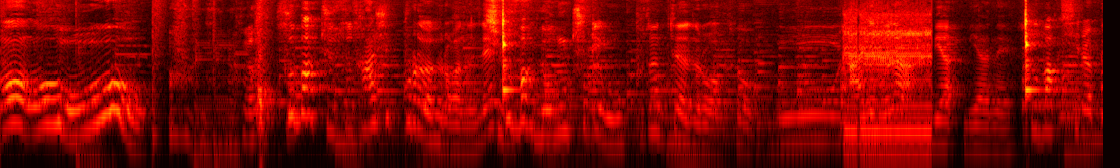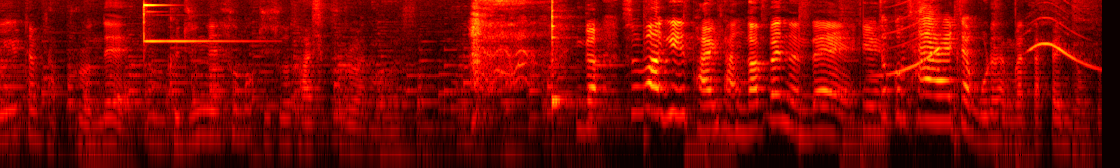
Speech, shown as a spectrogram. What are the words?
어오오 수박 주스 40%가 들어갔는데? 수박 농축액 5%가 들어갔어. 오 아니구나. 미안, 미안해. 수박 시럽이 1.4%인데 그 중에 수박 주스가 40%라는 거였어 그러니까 수박이 발 담가 뺐는데 이게 조금 살짝 오래 담갔다 뺀 정도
